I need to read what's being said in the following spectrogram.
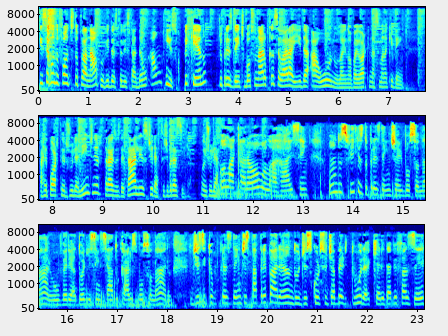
E segundo fontes do Planalto, ouvidas pelo Estadão, há um risco pequeno de o presidente Bolsonaro cancelar a ida à ONU lá em Nova York na semana que vem. A repórter Júlia Lindner traz os detalhes direto de Brasília. Oi, Júlia. Olá, Carol. Olá, Heisen. Um dos filhos do presidente Jair Bolsonaro, o vereador licenciado Carlos Bolsonaro, disse que o presidente está preparando o discurso de abertura que ele deve fazer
